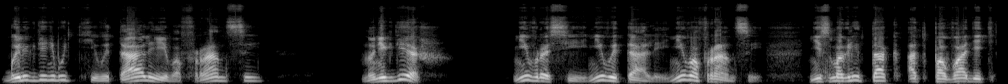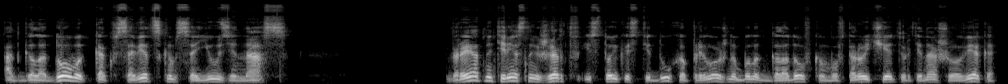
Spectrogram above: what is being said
Были где-нибудь и в Италии, и во Франции. Но нигде ж, ни в России, ни в Италии, ни во Франции не смогли так отповадить от голодовок, как в Советском Союзе нас. Вероятно, телесных жертв и стойкости духа приложено было к голодовкам во второй четверти нашего века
